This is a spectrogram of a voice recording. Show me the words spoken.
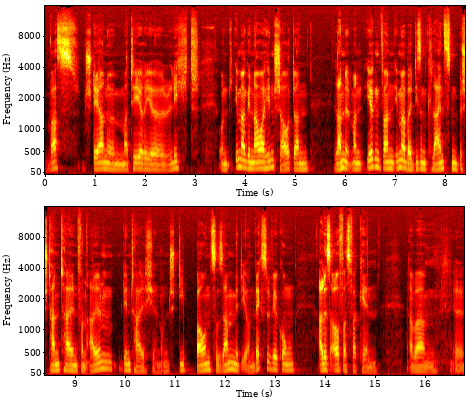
was, Sterne, Materie, Licht, und immer genauer hinschaut, dann landet man irgendwann immer bei diesen kleinsten Bestandteilen von allem, den Teilchen. Und die bauen zusammen mit ihren Wechselwirkungen alles auf, was wir kennen. Aber äh,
